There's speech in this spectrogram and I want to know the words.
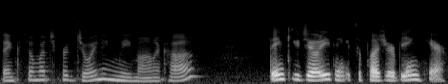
Thanks so much for joining me, Monica. Thank you, Jody. Think it's a pleasure being here.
